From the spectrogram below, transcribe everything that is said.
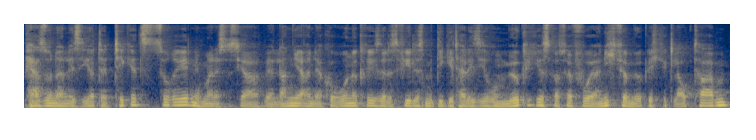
personalisierte Tickets zu reden. Ich meine, es ist ja, wir landen ja an der Corona-Krise, dass vieles mit Digitalisierung möglich ist, was wir vorher nicht für möglich geglaubt haben.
